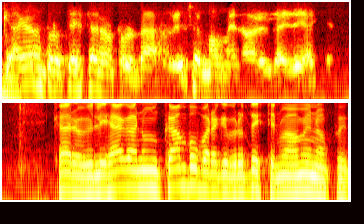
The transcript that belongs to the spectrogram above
que hagan protesta en otro lado. Esa es más o menos la idea que Claro, que les hagan un campo para que protesten, más o menos, pues,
